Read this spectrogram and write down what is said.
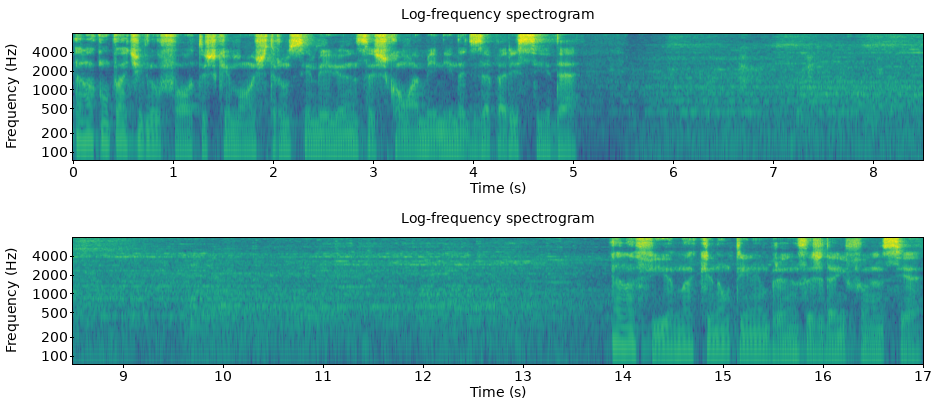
Ela compartilhou fotos que mostram semelhanças com a menina desaparecida. Afirma que não tem lembranças da infância.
